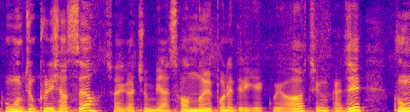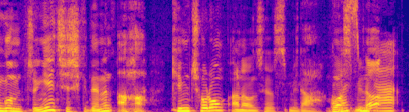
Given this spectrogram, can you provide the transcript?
궁금증 풀리셨어요? 저희가 준비한 선물 보내 드리겠고요. 지금까지 궁금증이 지식이 되는 아하, 김초롱 아나운서였습니다 고맙습니다. 고맙습니다.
